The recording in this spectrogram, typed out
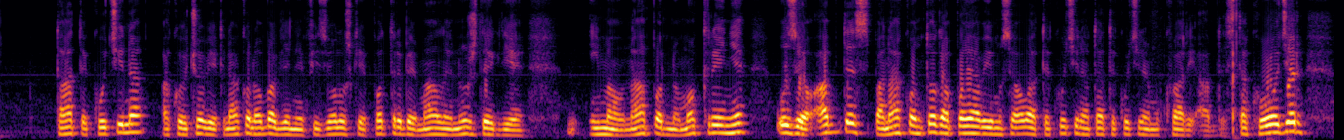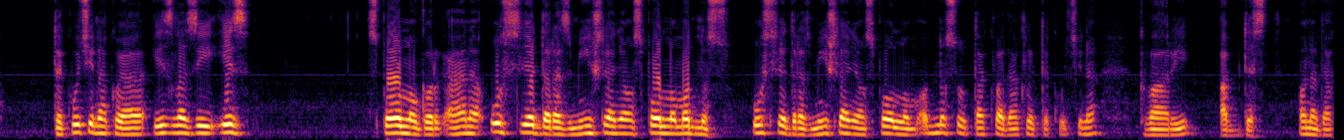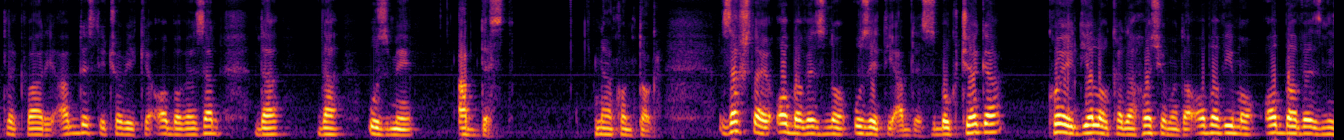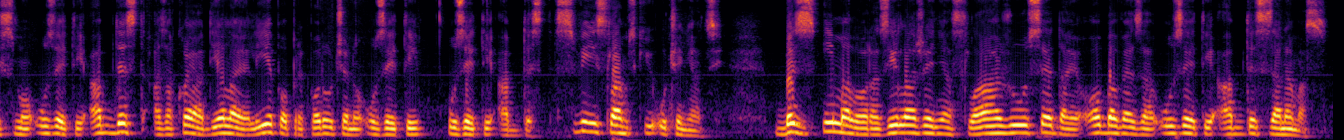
Ta tekućina, ako je čovjek nakon obavljene fiziološke potrebe, male nužde gdje je imao naporno mokrenje, uzeo abdes, pa nakon toga pojavi mu se ova tekućina, ta tekućina mu kvari abdes. Također, tekućina koja izlazi iz spolnog organa uslijed razmišljanja o spolnom odnosu. Uslijed razmišljanja o spolnom odnosu, takva dakle tekućina kvari abdest. Ona dakle kvari abdest i čovjek je obavezan da, da uzme abdest nakon toga. Zašto je obavezno uzeti abdest? Zbog čega? Koje dijelo kada hoćemo da obavimo, obavezni smo uzeti abdest, a za koja dijela je lijepo preporučeno uzeti, uzeti abdest. Svi islamski učenjaci bez imalo razilaženja slažu se da je obaveza uzeti abdest za namaz.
